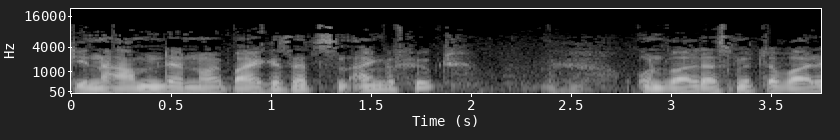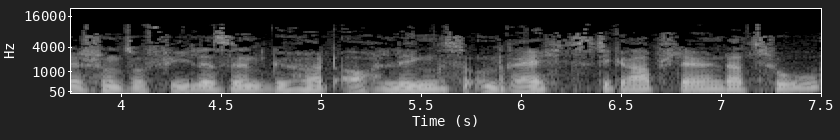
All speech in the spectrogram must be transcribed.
die Namen der neu Beigesetzten eingefügt. Und weil das mittlerweile schon so viele sind, gehört auch links und rechts die Grabstellen dazu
